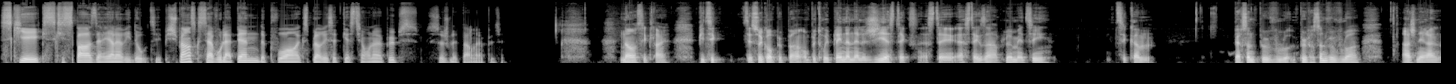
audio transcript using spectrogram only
ce qui, est, ce qui se passe derrière le rideau. Puis je pense que ça vaut la peine de pouvoir explorer cette question-là un peu, puis ça, je voulais te parler un peu. Non, c'est clair. Puis c'est sûr qu'on peut, on peut trouver plein d'analogies à cet, à cet exemple-là, mais tu sais, c'est comme personne peut vouloir, personne veut vouloir, en général,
